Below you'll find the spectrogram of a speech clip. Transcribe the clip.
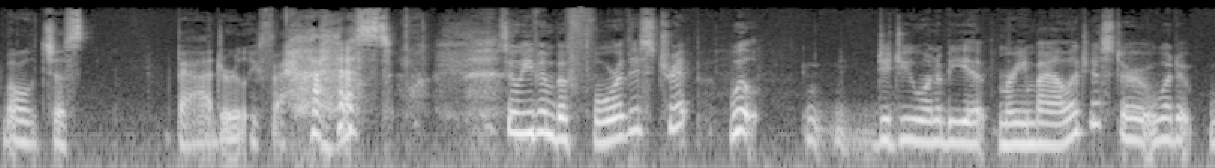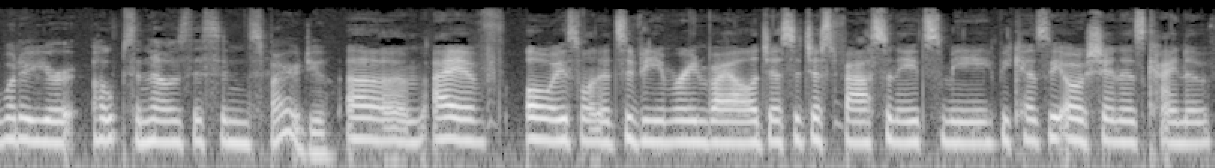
well, just bad really fast. so even before this trip, well, did you want to be a marine biologist, or what? What are your hopes, and how has this inspired you? Um, I have always wanted to be a marine biologist. It just fascinates me because the ocean is kind of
